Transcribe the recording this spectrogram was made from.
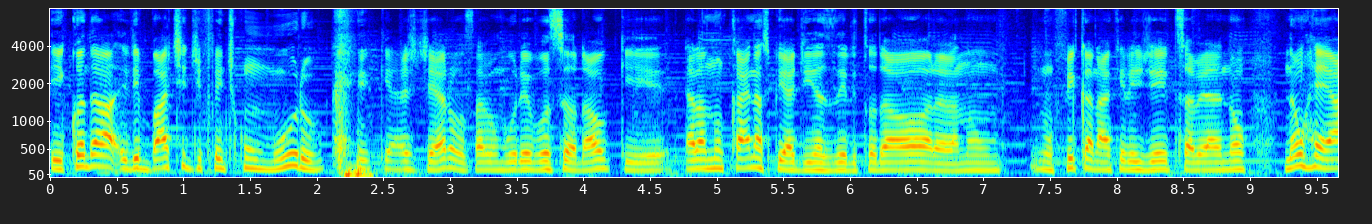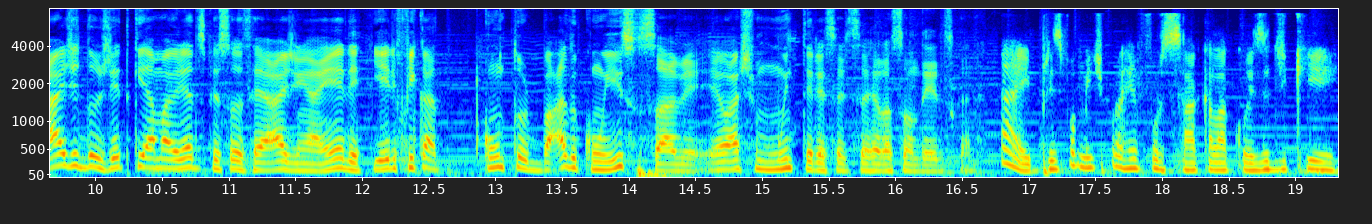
E quando ela- ele bate de frente com um muro, que, é a Sharon, sabe? Um muro emocional, que ela não cai nas piadinhas dele toda hora. Ela não, não fica naquele jeito, sabe? Ela não, não reage do jeito que a maioria das pessoas reagem a ele. E ele fica conturbado com isso, sabe? Eu acho muito interessante essa relação deles, cara. É, e principalmente pra reforçar aquela coisa de que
